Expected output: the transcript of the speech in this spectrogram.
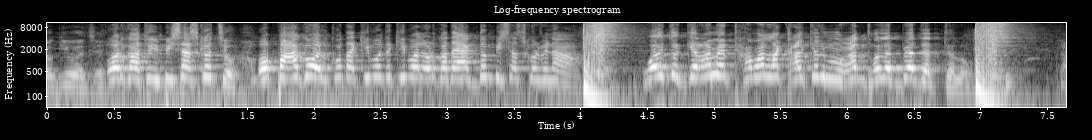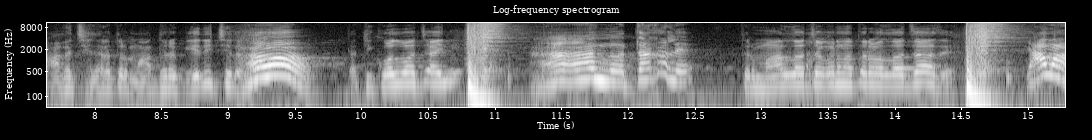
ও কি বলছে? ওর কথা তুমি বিশ্বাস করছ? ও পাগল কোথা কি বলতে কি বলে ওর কথা একদম বিশ্বাস করবে না। ওই তো গ্রামে থাওয়ালা কালকের মাছ ধরে বেঁধে তেলো গ্রামের ছেলেরা তোর মা ধরে বিয়ে দিচ্ছিল? হ্যাঁ। তা তুই কলবার চাইনি? হ্যাঁ নদা কালে। তোর মাল লজ্জা করে না তোর লজ্জা আছে? আমা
